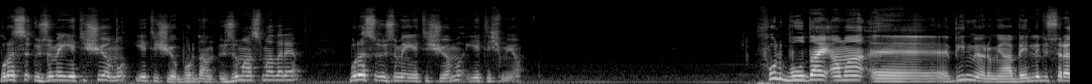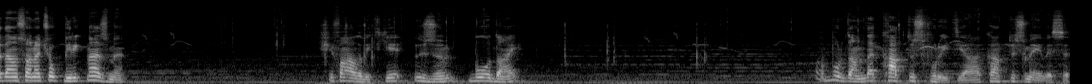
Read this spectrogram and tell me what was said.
Burası üzüme yetişiyor mu? Yetişiyor. Buradan üzüm asmaları. Burası üzüme yetişiyor mu? Yetişmiyor. Full buğday ama ee, bilmiyorum ya belli bir süreden sonra çok birikmez mi? Şifalı bitki, üzüm, buğday. Buradan da kaktüs fruit ya. Kaktüs meyvesi.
